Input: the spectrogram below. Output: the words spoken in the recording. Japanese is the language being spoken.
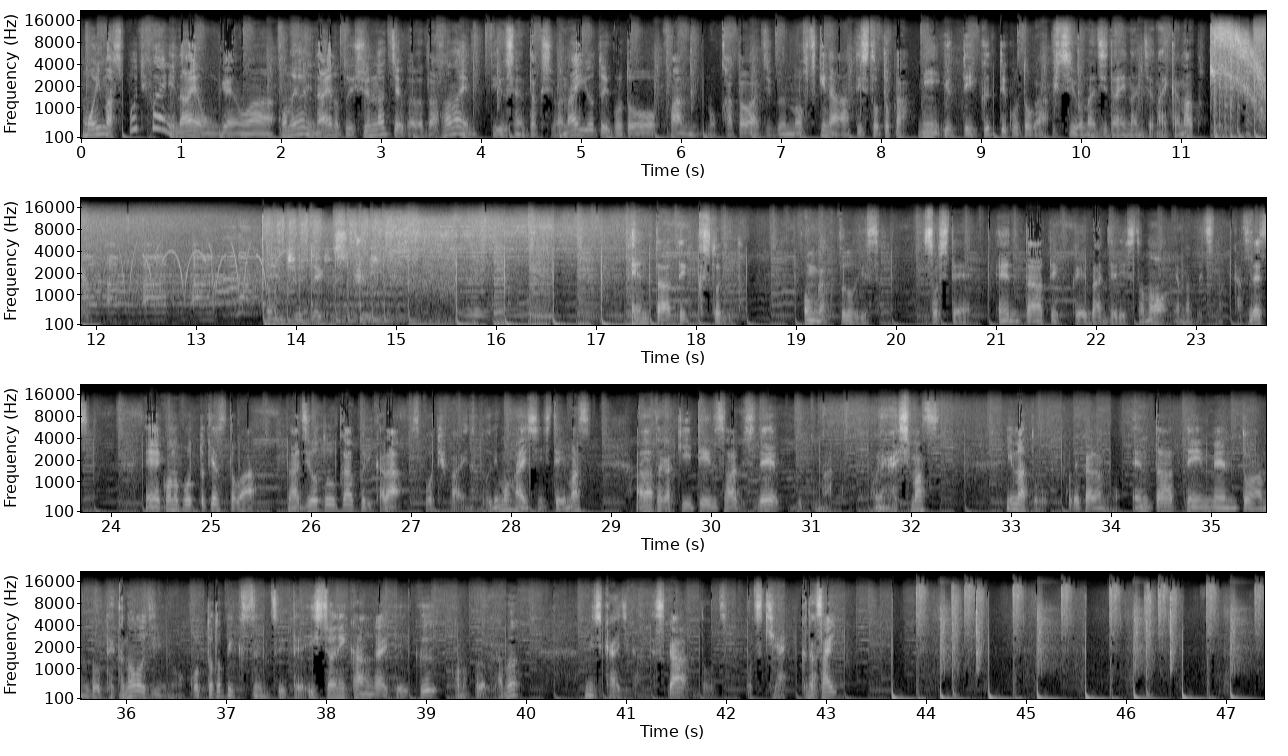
もう今 Spotify にない音源はこの世にないのと一緒になっちゃうから出さないっていう選択肢はないよということをファンの方は自分の好きなアーティストとかに言っていくってことが必要な時代なんじゃないかなと。エンターテックストリート。音楽プロデューサー。そしてエンターテックエヴァンジェリストの山口の和です、えー、このポッドキャストはラジオトークアプリから Spotify などにも配信しています。あなたが聞いているサービスでブックマークお願いします。今とこれからのエンターテインメントテクノロジーのホットトピックスについて一緒に考えていくこのプログラム。短い時間ですがどうぞお付き合いください。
